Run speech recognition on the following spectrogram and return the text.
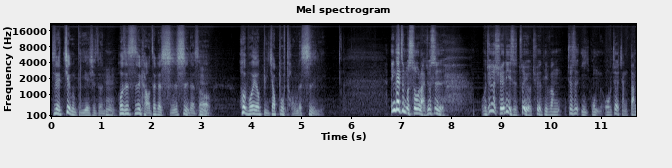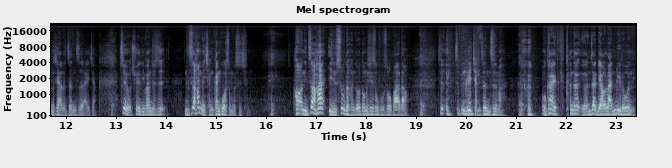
这个政敌的时候，嗯。或者思考这个时事的时候，嗯会不会有比较不同的视野？应该这么说啦，就是我觉得学历史最有趣的地方，就是以我们我就讲当下的政治来讲，最有趣的地方就是你知道他们以前干过什么事情嘿。好，你知道他引述的很多东西是胡说八道嘿，就哎、这边可以讲政治吗？我刚才看到有人在聊蓝绿的问题，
